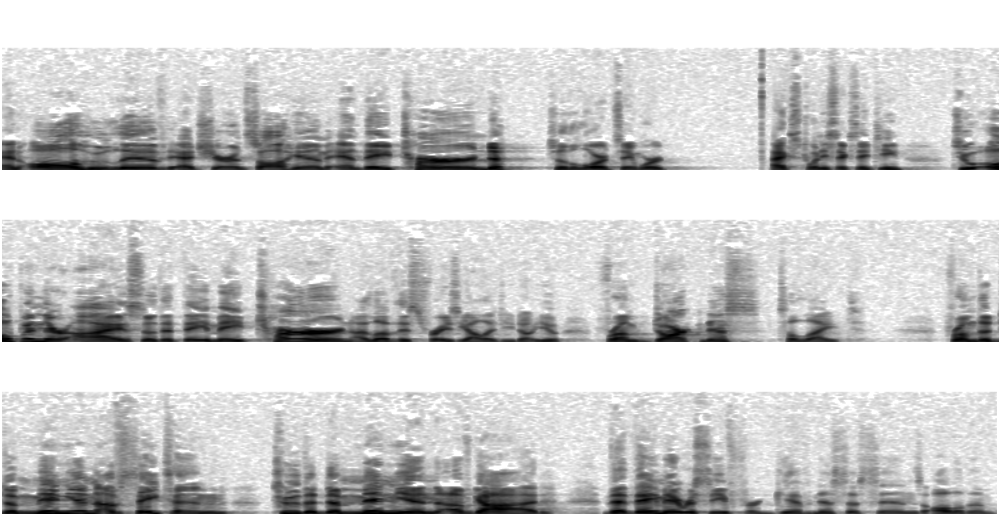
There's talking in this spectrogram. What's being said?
And all who lived at Sharon saw him, and they turned to the Lord. Same word. Acts 26, 18. To open their eyes so that they may turn. I love this phraseology, don't you? From darkness to light. From the dominion of Satan to the dominion of God, that they may receive forgiveness of sins, all of them,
